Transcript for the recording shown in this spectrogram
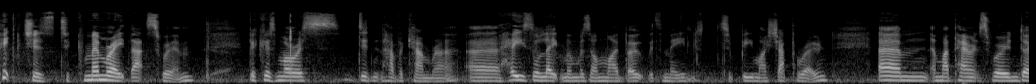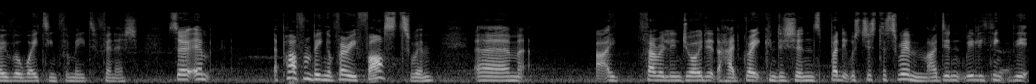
pictures to commemorate that swim because Morris didn't have a camera. Uh, Hazel Lateman was on my boat with me to be my chaperone, um, and my parents were in Dover waiting for me to finish. So, um, apart from being a very fast swim, um, I thoroughly enjoyed it. I had great conditions, but it was just a swim. I didn't really think the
